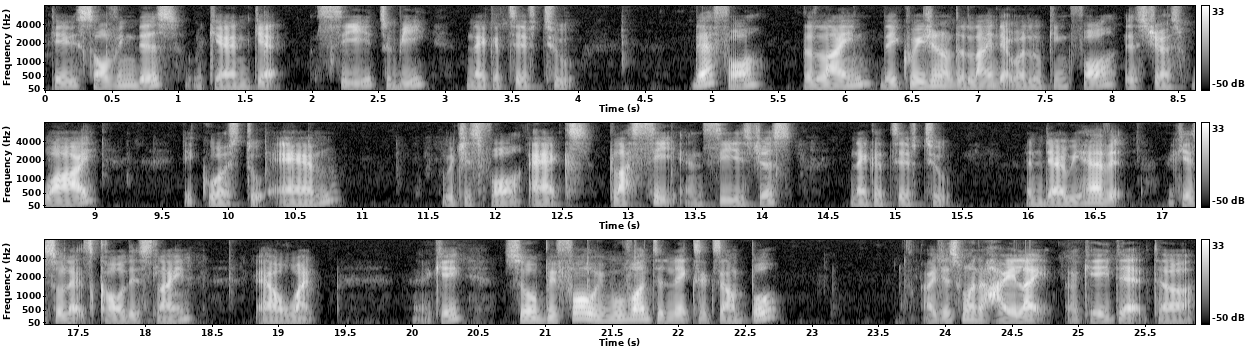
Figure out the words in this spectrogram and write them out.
Okay, solving this, we can get c to be negative 2. Therefore, the line, the equation of the line that we're looking for is just y equals to m, which is for x plus c, and c is just negative 2. And there we have it. Okay, so let's call this line L1. Okay, so before we move on to the next example, I just want to highlight, okay, that uh,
